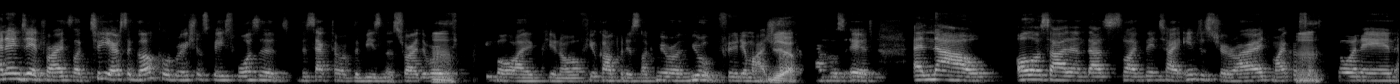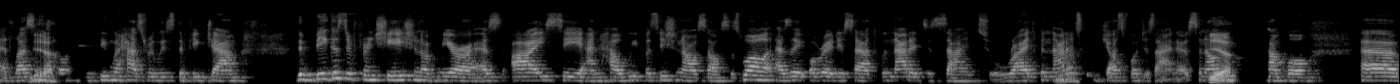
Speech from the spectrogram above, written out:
and indeed, right? It's like two years ago, collaboration space wasn't the sector of the business, right? There were mm. people like, you know, a few companies like Miro and Mural pretty much. Yeah. Right? That was it. And now all of a sudden that's like the entire industry, right? Microsoft mm. going in, Atlassian yeah. going in, Figma has released the FigJam. The biggest differentiation of Miro, as I see, and how we position ourselves as well, as I already said, we're not a design tool, right? We're not mm. just for designers. And yeah. example, uh,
